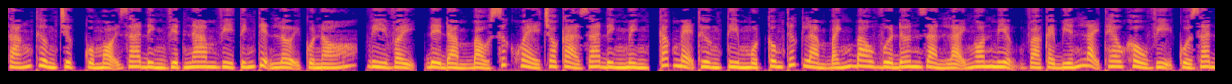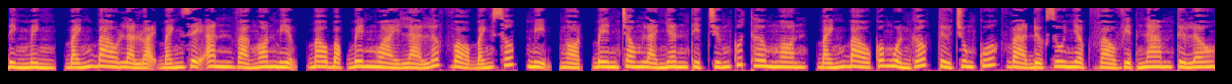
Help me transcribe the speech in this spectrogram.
sáng thường trực của mọi gia đình Việt Nam vì tính tiện lợi của nó. Vì vậy, để đảm bảo sức khỏe cho cả gia đình mình, các mẹ thường tìm một công thức làm bánh bao vừa đơn giản lại ngon miệng và cải biến lại theo khẩu vị của gia đình mình. Bánh bao là loại bánh dễ ăn và ngon miệng, bao bọc bên ngoài là lớp vỏ bánh xốp, mịn, ngọt, bên trong là nhân thịt trứng cút thơm ngon. Bánh bao có nguồn gốc từ Trung Quốc và được du nhập vào Việt Nam từ lâu.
